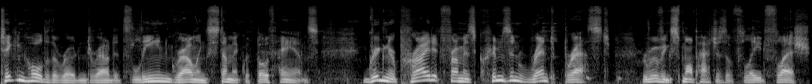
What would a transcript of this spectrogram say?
Taking hold of the rodent around its lean, growling stomach with both hands, Grigner pried it from his crimson rent breast, removing small patches of flayed flesh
